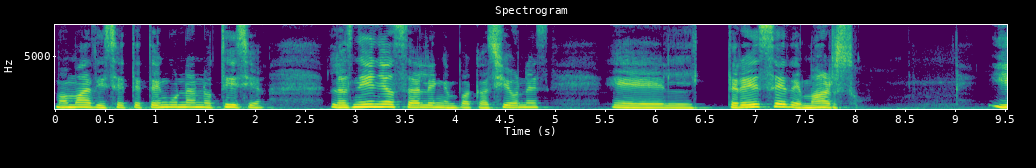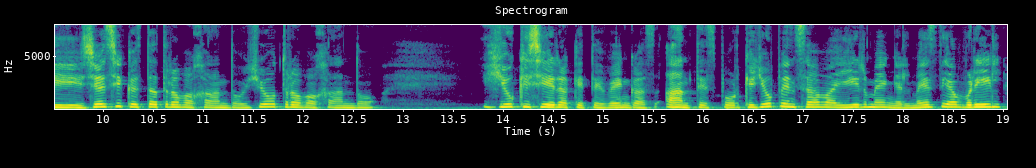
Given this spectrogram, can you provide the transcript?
Mamá dice, te tengo una noticia. Las niñas salen en vacaciones el 13 de marzo. Y Jessica está trabajando, yo trabajando. Y yo quisiera que te vengas antes, porque yo pensaba irme en el mes de abril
